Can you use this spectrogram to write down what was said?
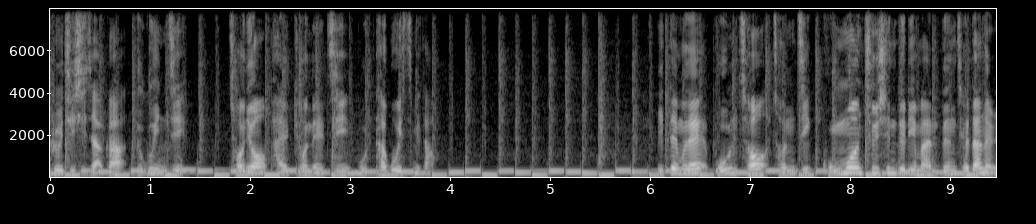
그 지시자가 누구인지 전혀 밝혀내지 못하고 있습니다. 이 때문에 보훈처 전직 공무원 출신들이 만든 재단을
